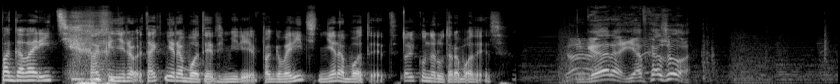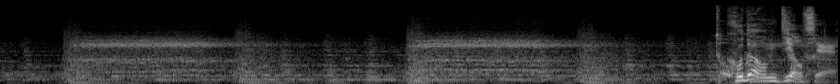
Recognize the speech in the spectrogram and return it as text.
поговорить. так, и не, так не работает в мире. Поговорить не работает. Только у Наруто работает. Гара, я вхожу. Куда он делся?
